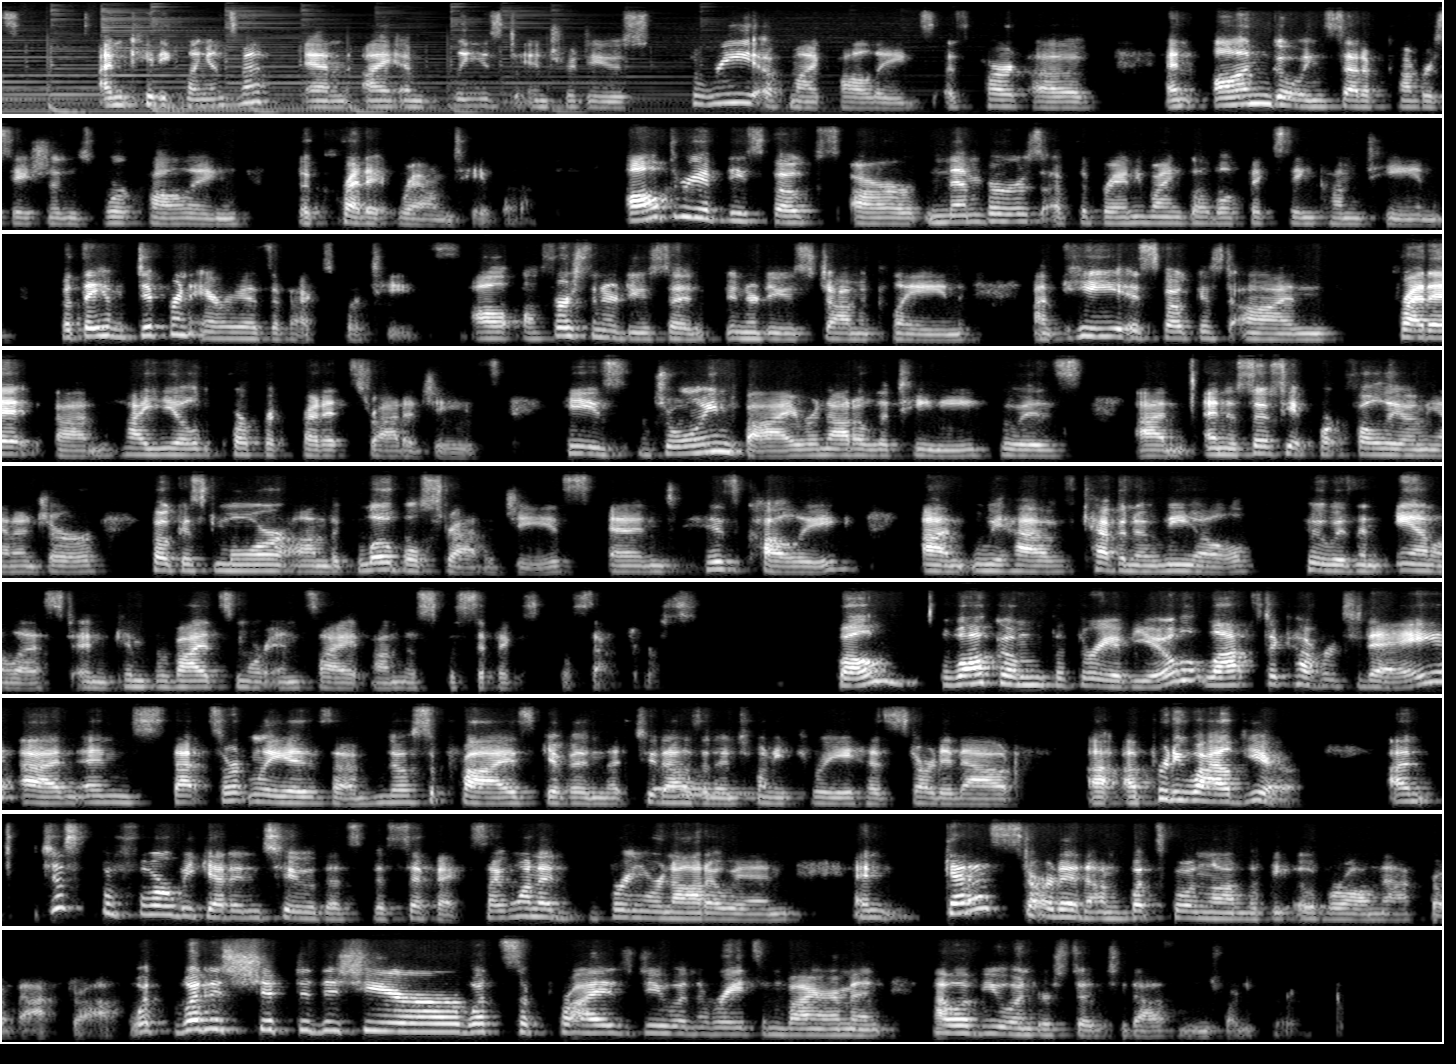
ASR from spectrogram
I'm Katie Klingensmith, and I am pleased to introduce three of my colleagues as part of an ongoing set of conversations we're calling the Credit Roundtable. All three of these folks are members of the Brandywine Global Fixed Income team but they have different areas of expertise. I'll, I'll first introduce uh, introduce John McClain. Um, he is focused on credit, um, high yield corporate credit strategies. He's joined by Renato Latini, who is um, an associate portfolio manager focused more on the global strategies, and his colleague, um, we have Kevin O'Neill, who is an analyst and can provide some more insight on the specifics of the sectors. Well, welcome the three of you. Lots to cover today. Um, and that certainly is um, no surprise given that 2023 has started out a pretty wild year. Um, just before we get into the specifics, I want to bring Renato in and get us started on what's going on with the overall macro backdrop. What what has shifted this year? What surprised you in the rates environment? How have you understood 2023?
